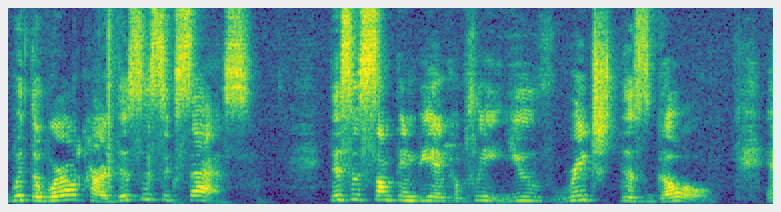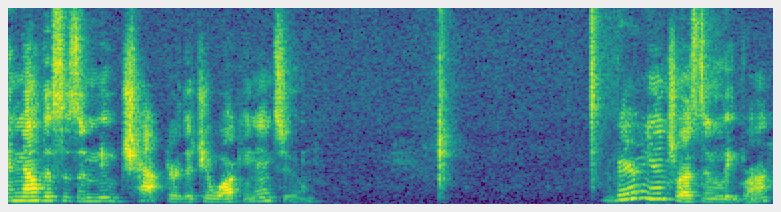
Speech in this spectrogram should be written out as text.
with the world card, this is success. This is something being complete. You've reached this goal. And now this is a new chapter that you're walking into. Very interesting, Libra.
